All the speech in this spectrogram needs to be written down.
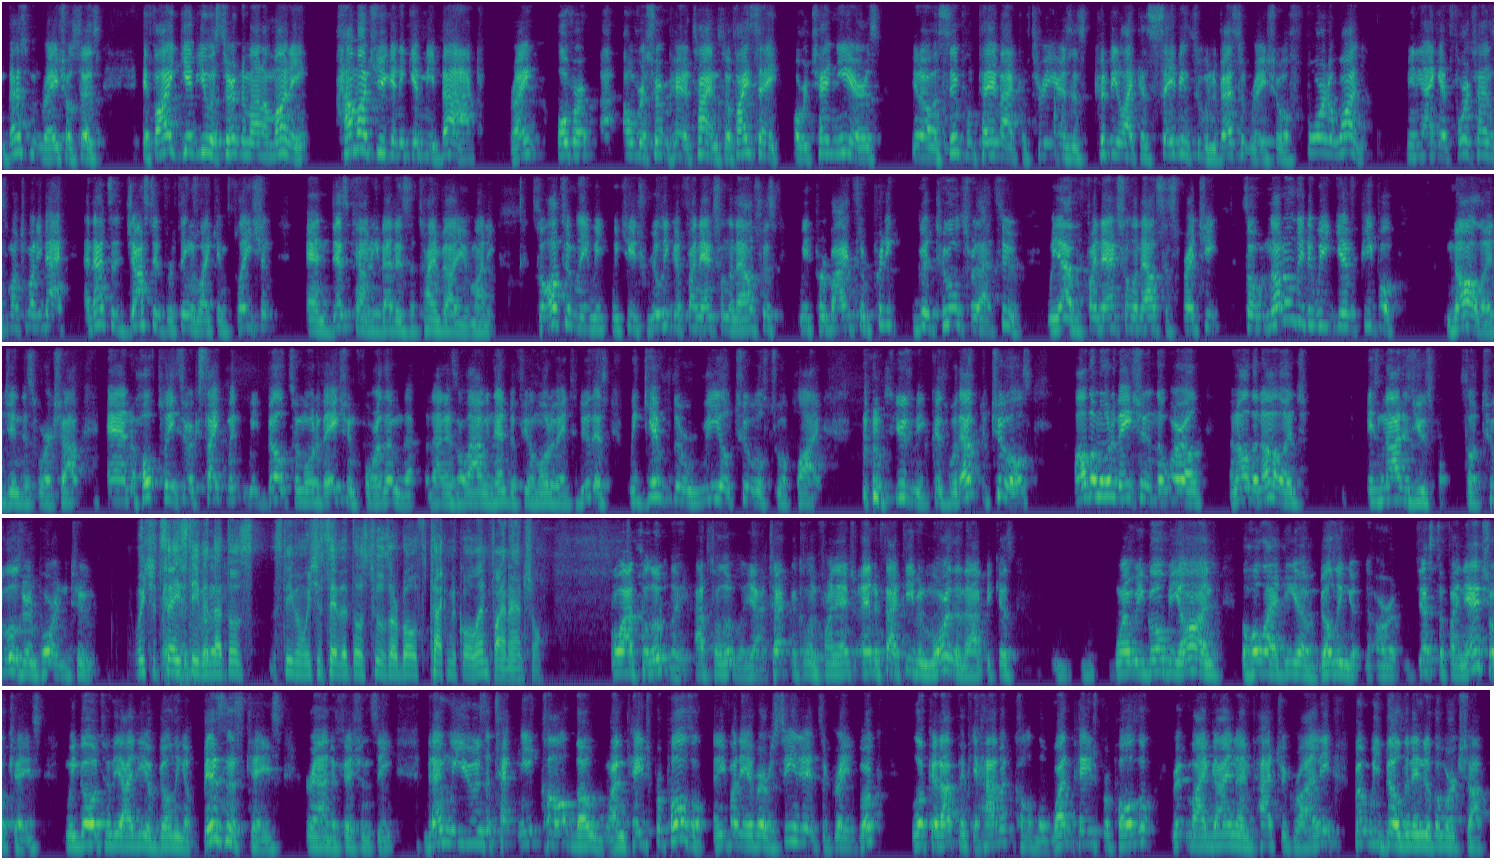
investment ratio says, if I give you a certain amount of money, how much are you going to give me back, right? Over uh, over a certain period of time. So if I say over 10 years, you know, a simple payback of three years is could be like a savings to investment ratio of four to one, meaning I get four times as much money back. And that's adjusted for things like inflation and discounting, that is the time value of money. So ultimately, we, we teach really good financial analysis. We provide some pretty good tools for that too. We have a financial analysis spreadsheet. So not only do we give people knowledge in this workshop, and hopefully through excitement, we build some motivation for them that, that is allowing them to feel motivated to do this. We give them real tools to apply. Excuse me, because without the tools, all the motivation in the world and all the knowledge is not as useful. So tools are important too. We should say, Stephen, that those Stephen, we should say that those tools are both technical and financial. Oh, absolutely, absolutely, yeah, technical and financial, and in fact, even more than that, because when we go beyond the whole idea of building or just a financial case, we go to the idea of building a business case around efficiency. Then we use a technique called the one-page proposal. Anybody have ever seen it? It's a great book. Look it up if you haven't, called the one-page proposal, written by a guy named Patrick Riley, but we build it into the workshop.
